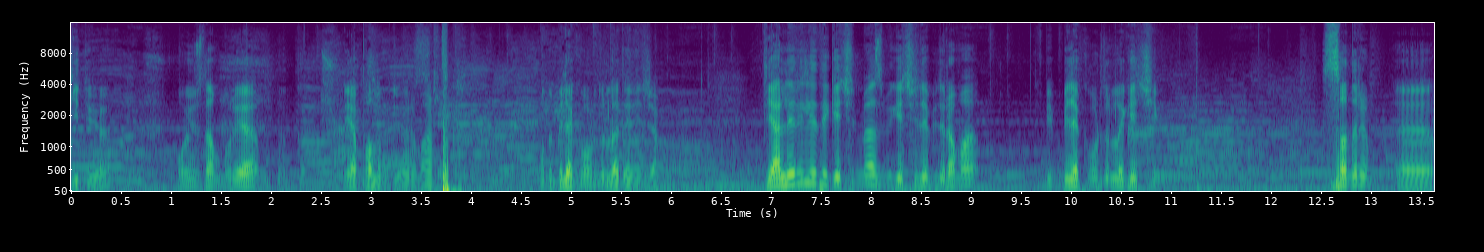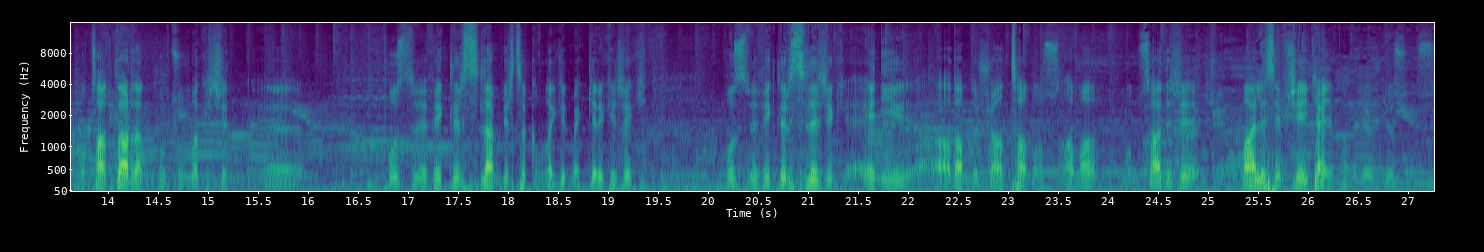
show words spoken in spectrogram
gidiyor. O yüzden buraya şunu yapalım diyorum artık. Bunu Black Order'la deneyeceğim. Diğerleriyle de geçilmez mi? Geçilebilir ama bir Black Order'la geçeyim. Sanırım e, o tanklardan kurtulmak için e, pozitif efektleri silen bir takımla girmek gerekecek. Pozitif efektleri silecek en iyi adam da şu an Thanos ama bunu sadece maalesef şeyken yapabiliyor biliyorsunuz.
